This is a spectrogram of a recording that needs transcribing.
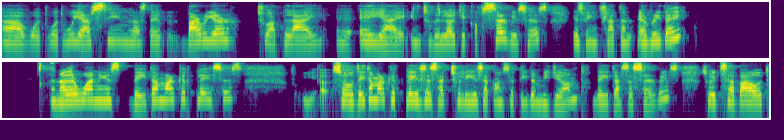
uh, what, what we are seeing as the barrier to apply uh, AI into the logic of services is being flattened every day. Another one is data marketplaces, so data marketplaces actually is a concept even beyond data as a service. So it's about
